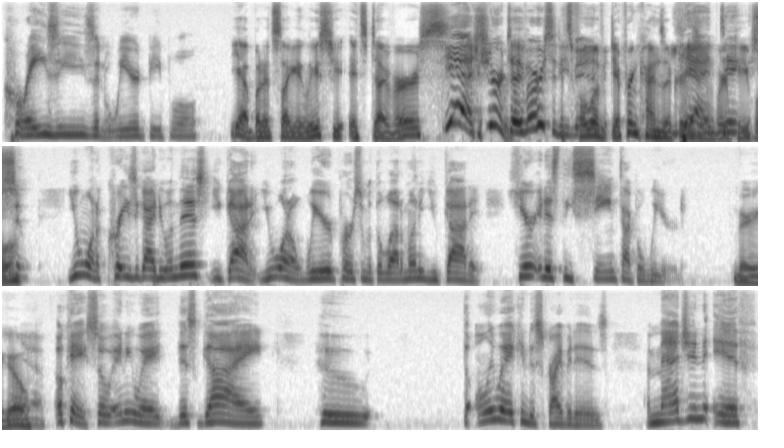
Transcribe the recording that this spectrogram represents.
crazies and weird people. Yeah, but it's like at least you, it's diverse. Yeah, sure, diversity. it's man. full of different kinds of crazy and weird dig- people. so you want a crazy guy doing this? You got it. You want a weird person with a lot of money? You got it. Here it is the same type of weird. there you go. Yeah. Okay, so anyway, this guy who the only way I can describe it is imagine if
